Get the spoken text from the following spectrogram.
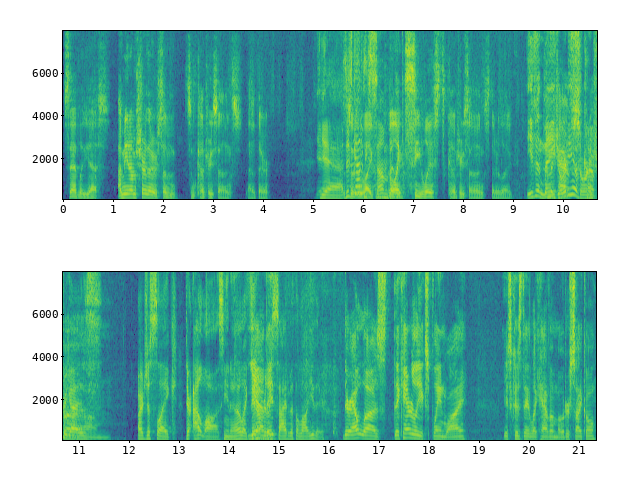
Sadly, yes. I mean, I'm sure there are some some country songs out there. Yeah, there's got to be like, some, but like like, C-list country songs that are like, Even The they majority have of sort country of a, guys- um, are just like they're outlaws, you know? Like they Yeah, don't really they- side with the law either. They're outlaws. They can't really explain why. It's because they like have a motorcycle.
